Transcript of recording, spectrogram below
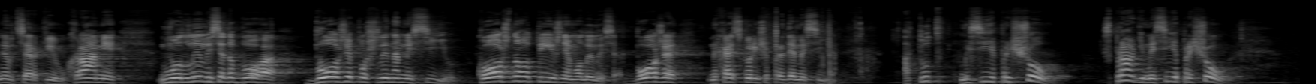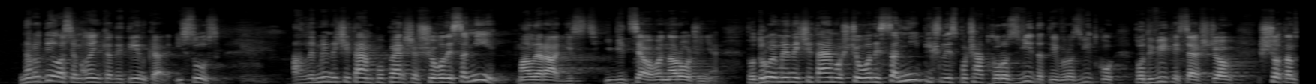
не в церкві, у храмі, молилися до Бога. Боже, пошли на Месію. Кожного тижня молилися. Боже, нехай скоріше прийде Месія. А тут Месія прийшов. Справді, Месія прийшов. Народилася маленька дитинка, Ісус. Але ми не читаємо, по-перше, що вони самі мали радість від цього народження. По-друге, ми не читаємо, що вони самі пішли спочатку розвідати в розвідку, подивитися, що, що там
